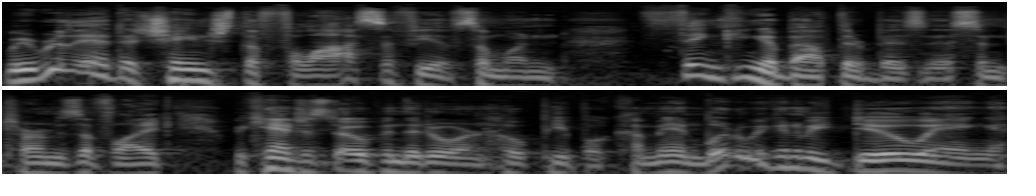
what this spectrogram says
we really had to change the philosophy of someone thinking about their business in terms of like we can't just open the door and hope people come in. What are we going to be doing?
